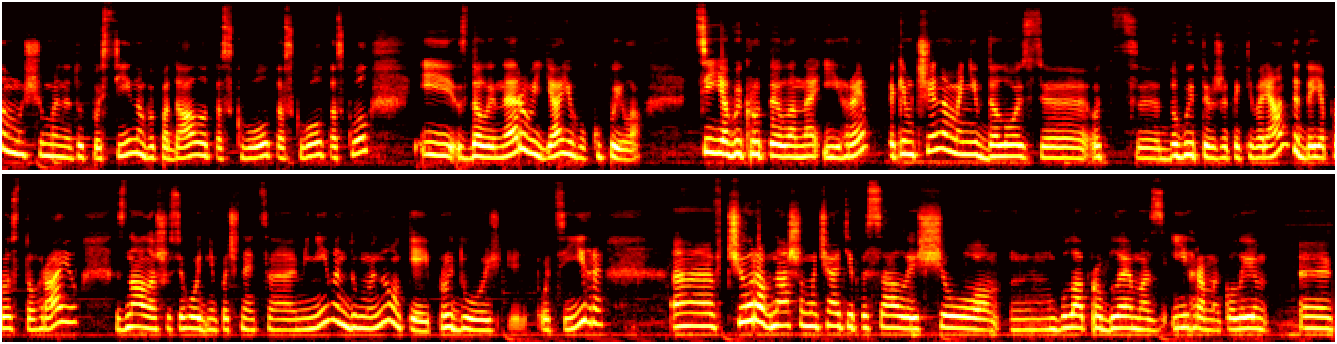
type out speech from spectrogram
тому що в мене тут постійно випадало тасквол, тасквол, тасквол. І здали нерви, я його купила. Ці я викрутила на ігри. Таким чином мені вдалося е, е, добити вже такі варіанти, де я просто граю. Знала, що сьогодні почнеться міні-івент. Думаю, ну окей, пройду оці ігри. Е, Вчора в нашому чаті писали, що була проблема з іграми, коли, е,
